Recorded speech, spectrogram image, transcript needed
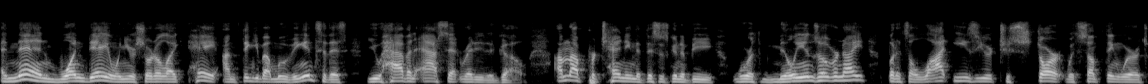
And then one day when you're sort of like, hey, I'm thinking about moving into this, you have an asset ready to go. I'm not pretending that this is going to be worth millions overnight, but it's a lot easier to start with something where it's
